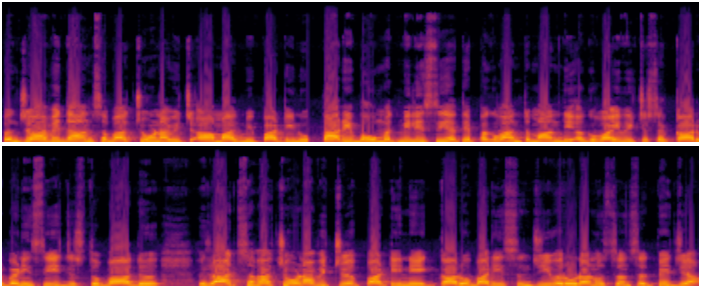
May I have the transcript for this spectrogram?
ਪੰਜਾਬ ਵਿਧਾਨ ਸਭਾ ਚੋਣਾਂ ਵਿੱਚ ਆਮ ਆਦਮੀ ਪਾਰਟੀ ਨੂੰ ਭਾਰੀ ਬਹੁਮਤ ਮਿਲੀ ਸੀ ਅਤੇ ਭਗਵੰਤ ਮਾਨ ਦੀ ਅਗਵਾਈ ਵਿੱਚ ਸਰਕਾਰ ਬਣੀ ਸੀ, ਜਿਸ ਤੋਂ ਬਾਅਦ ਰਾਜ ਸਭਾ ਚੋਣਾਂ ਵਿੱਚ ਪਾਰਟੀ ਨੇ ਕਾਰੋਬਾਰੀ ਸੰਜੀਵ ਅਰੋੜਾ ਨੂੰ ਸੰਸਦ ਭੇਜਿਆ।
